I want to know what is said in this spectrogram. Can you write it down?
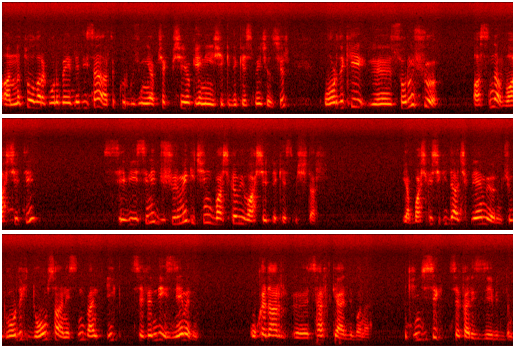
anlatı olarak onu belirlediysen artık kurgucunun yapacak bir şey yok. En iyi şekilde kesmeye çalışır. Oradaki e, sorun şu. Aslında vahşeti seviyesini düşürmek için başka bir vahşetle kesmişler. Ya başka şekilde açıklayamıyorum. Çünkü oradaki doğum sahnesini ben ilk seferinde izleyemedim. O kadar e, sert geldi bana. İkincisi sefer izleyebildim.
